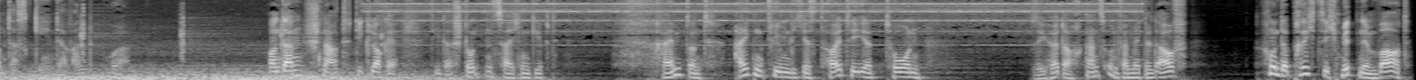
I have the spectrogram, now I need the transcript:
und das Gehen der Wanduhr. Und dann schnarrt die Glocke, die das Stundenzeichen gibt. Fremd und eigentümlich ist heute ihr Ton. Sie hört auch ganz unvermittelt auf, unterbricht sich mitten im Wort.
